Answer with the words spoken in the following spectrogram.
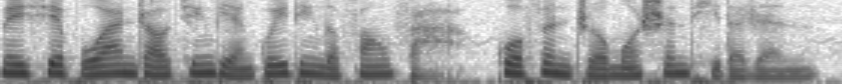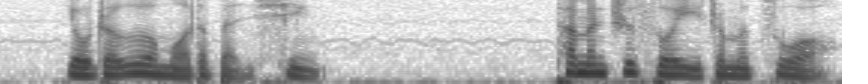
那些不按照经典规定的方法过分折磨身体的人，有着恶魔的本性。他们之所以这么做，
